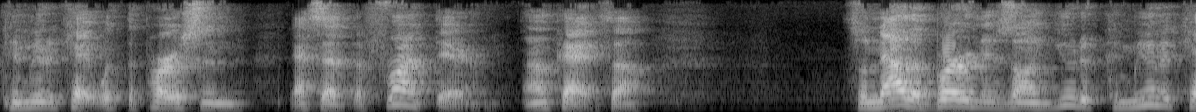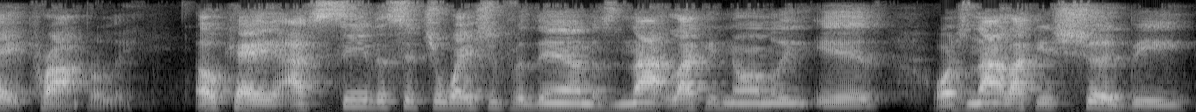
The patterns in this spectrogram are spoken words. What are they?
communicate with the person that's at the front there. Okay, so so now the burden is on you to communicate properly. Okay, I see the situation for them is not like it normally is, or it's not like it should be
